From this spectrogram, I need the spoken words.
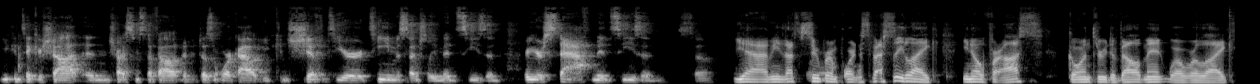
you can take a shot and try some stuff out. If it doesn't work out, you can shift your team essentially mid season or your staff mid season. So Yeah, I mean that's super important, especially like you know for us going through development where we're like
